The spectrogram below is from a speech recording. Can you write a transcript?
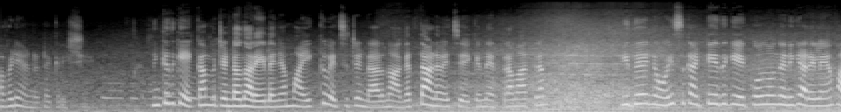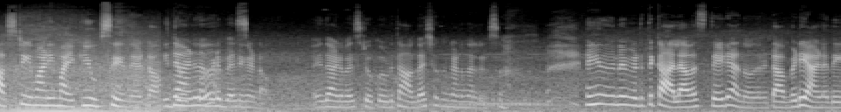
അവിടെയാണ് കേട്ടോ കൃഷി. നിങ്ങൾക്കിത് കേൾക്കാൻ പറ്റുന്നുണ്ടോയെന്ന് അറിയില്ല. ഞാൻ മൈക്ക് വെച്ചിട്ടുണ്ടായിരുന്നു. അകത്താണ് വെച്ചേക്കുന്നത്. എത്രമാത്രം ഇത് നോയ്സ് കട്ട് ചെയ്ത് കേൾക്കുമെന്നൊന്നും എനിക്കറിയില്ല. ഞാൻ ഫസ്റ്റ് ടൈമാണ് ഈ മൈക്ക് യൂസ് ചെയ്യുന്നത് കേട്ടോ. ഇതാണ് നമ്മുടെ ബസ് കണ്ടോ? ഇതാണ് ബസ് സ്റ്റോപ്പ് ഇവിടുത്തെ ആകാശമൊക്കെ കാണാൻ നല്ല രസം. എനിക്ക് തോന്നുന്നു ഇവിടുത്തെ കാലാവസ്ഥയുടെയാണെന്ന് തോന്നുന്നു കേട്ടോ. അവിടെയാണിത്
